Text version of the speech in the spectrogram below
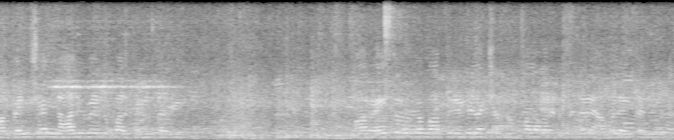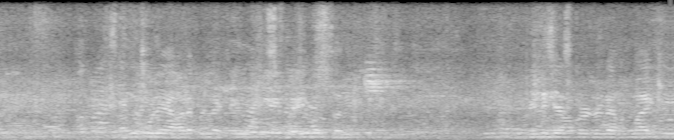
మా పెన్షన్ నాలుగు వేల రూపాయలు పెరుగుతుంది. మా రైతుల రుణమాఫీ రెండు లక్షల రూపాయల వరకు వెంటనే అమలవుతుంది. చదువుకునే ఆడపిల్లకి స్ప్రే వస్తుంది. పెళ్ళి చేసుకునేటువంటి అమ్మాయికి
